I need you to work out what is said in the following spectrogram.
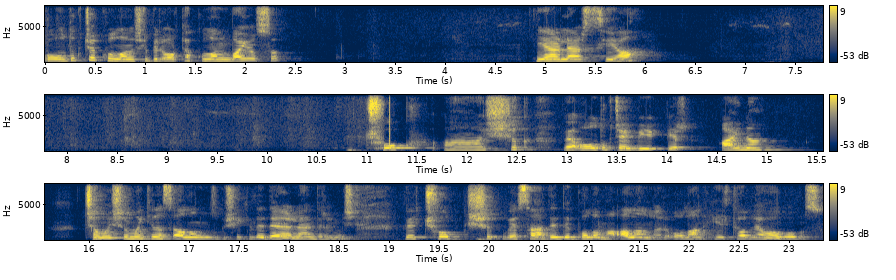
Oldukça kullanışlı bir ortak kullanım banyosu. Yerler siyah. Çok şık ve oldukça büyük bir ayna. Çamaşır makinesi alanımız bu şekilde değerlendirilmiş ve çok şık ve sade depolama alanları olan Hilton lavabomuz.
